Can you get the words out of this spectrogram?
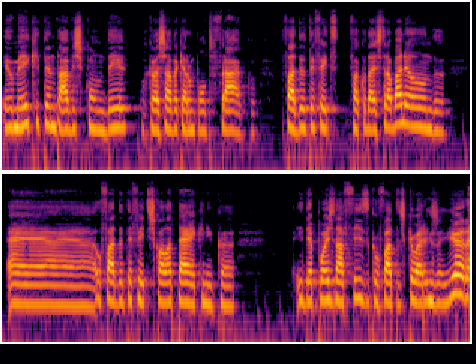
eu meio que tentava esconder, porque eu achava que era um ponto fraco o fato de eu ter feito faculdade trabalhando, é, o fato de eu ter feito escola técnica, e depois na física o fato de que eu era engenheira.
